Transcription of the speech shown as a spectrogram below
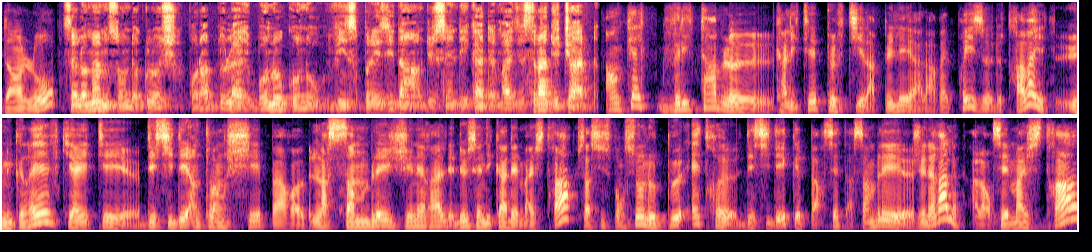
dans l'eau. C'est le même son de cloche pour Abdoulaye Bono Kono, vice-président du syndicat des magistrats du Tchad. En quelle véritable qualité peuvent-ils appeler à la reprise de travail? Une grève qui a été décidée, enclenchée par l'Assemblée générale des deux syndicats des magistrats, sa suspension ne peut être décidée que par cette assemblée générale. Alors ces magistrats,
